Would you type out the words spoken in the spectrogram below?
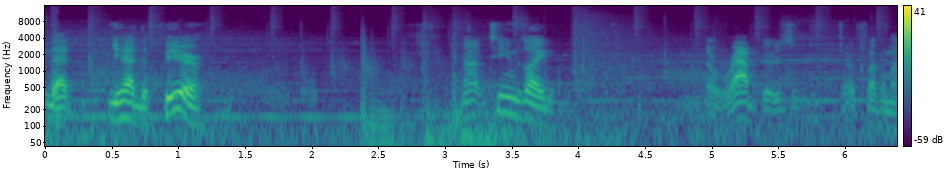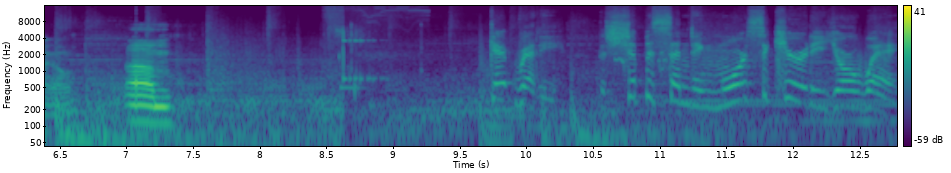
that you had to fear. Not teams like the Raptors. Where the fuck am I going? Um, Get ready. The ship is sending more security your way.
